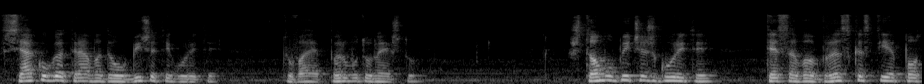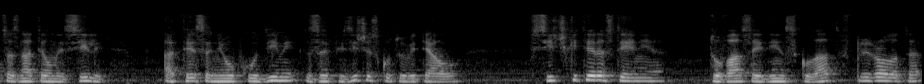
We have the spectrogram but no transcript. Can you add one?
Всякога трябва да обичате горите. Това е първото нещо. Щом обичаш горите, те са във връзка с тия подсъзнателни сили, а те са необходими за физическото ви тяло. Всичките растения, това са един склад в природата,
